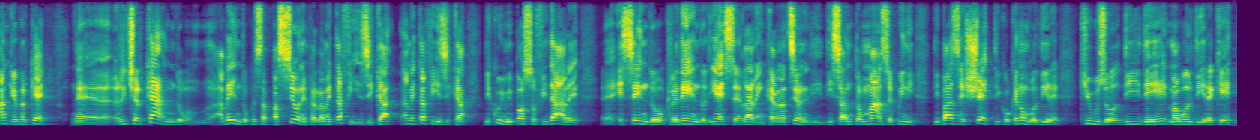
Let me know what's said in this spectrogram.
anche perché eh, ricercando, avendo questa passione per la metafisica, la metafisica di cui mi posso fidare, eh, essendo, credendo di essere la reincarnazione di, di San Tommaso e quindi di base scettico, che non vuol dire chiuso di idee, ma vuol dire che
